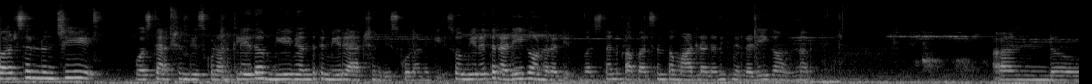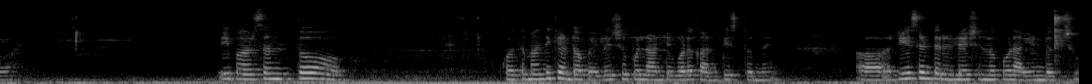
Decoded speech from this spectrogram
పర్సన్ నుంచి వస్తే యాక్షన్ తీసుకోవడానికి లేదా మీ వెంతటి మీరే యాక్షన్ తీసుకోవడానికి. సో మీరైతే రెడీగా ఉన్నారండి ప్రస్తుతానికి ఆ పర్సన్తో మాట్లాడడానికి మీరు రెడీగా ఉన్నారు. అండ్ ఈ పర్సన్తో కొంతమందికి ఏంటో పెళ్ళి చూపులు లాంటివి కూడా కనిపిస్తున్నాయి. రీసెంట్ రిలేషన్లో కూడా అయి ఉండొచ్చు.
